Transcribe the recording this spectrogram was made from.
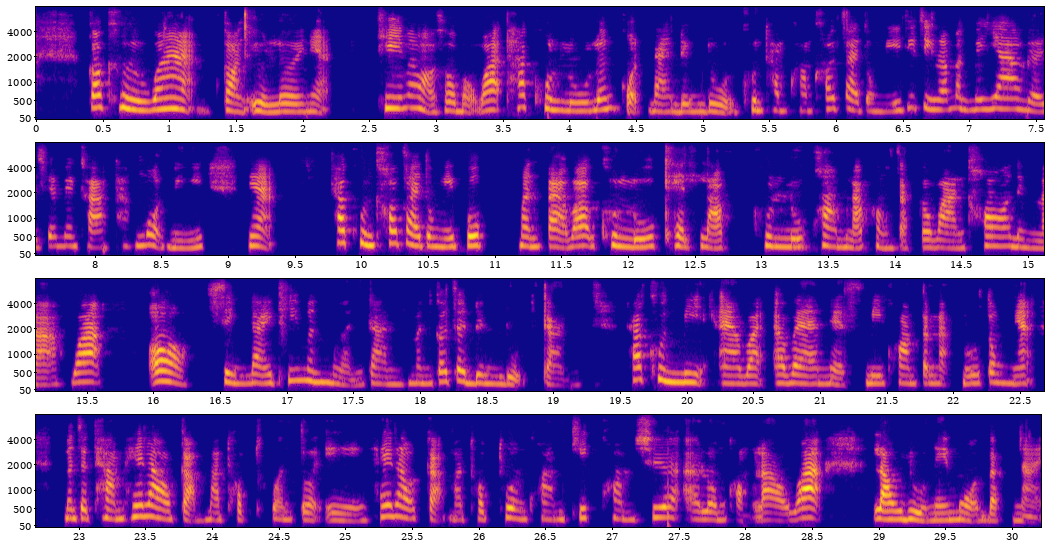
ก็คือว่าก่อนอื่นเลยเนี่ย ที่แม่หมอโชบอกว่า ถ้าคุณรู้เรื่องกฎแรงดึงดูด คุณทำความเข้าใจตรงนี้ ที่จริงแล้วมันไม่ยากเลยใช่ไหมคะ ทั้งหมดนี้เนี่ย ถ้าคุณเข้าใจตรงนี้ปุ๊บ มันแปลว่าคุณรู้เคล็ดลับ คุณรู้ความลับของจักรวาลข้อหนึ่งแล้วว่า อ้อ สิ่งใดที่มันเหมือนกัน มันก็จะดึงดูดกัน ถ้าคุณมี awa awareness มีความตระหนักรู้ตรงเนี้ย มันจะทำให้เรากลับมาทบทวนตัวเอง ให้เรากลับมาทบทวนความคิด ความเชื่อ อารมณ์ของเราว่า เราอยู่ในโหมดแบบไหน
